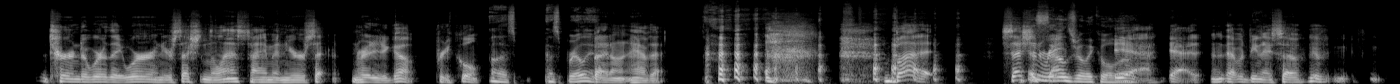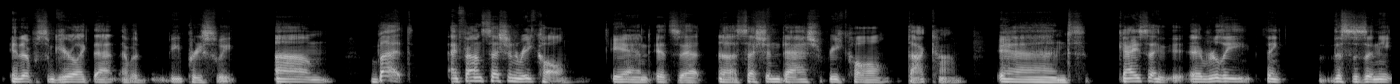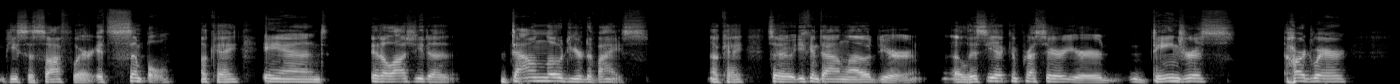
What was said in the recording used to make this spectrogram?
turn to where they were in your session the last time, and you're set and ready to go. Pretty cool. Oh, that's that's brilliant. But I don't have that. but session re- sounds really cool. Though. yeah, yeah, that would be nice. So if, if you end up with some gear like that, that would be pretty sweet. Um, but I found Session Recall, and it's at uh, session-recall.com. And guys, I, I really think this is a neat piece of software. It's simple, okay, and it allows you to download your device. Okay, so you can download your Elysia compressor, your dangerous hardware,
